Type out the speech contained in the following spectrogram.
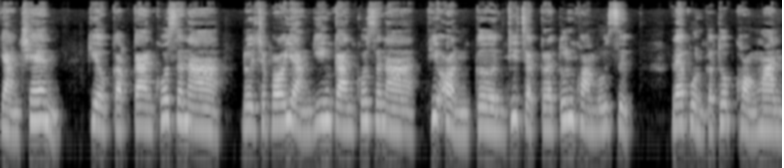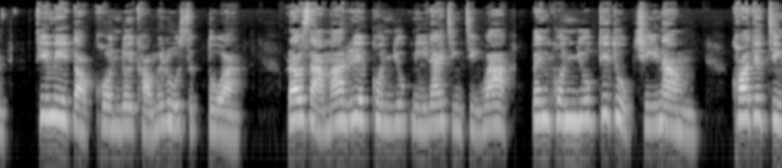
อย่างเช่น เกี่ยวกับการโฆษณา โดยเฉพาะอย่างยิ่งการโฆษณาที่อ่อนเกินที่จะกระตุ้นความรู้สึก และผลกระทบของมัน ที่มีต่อคนโดยเขาไม่รู้สึกตัว เราสามารถเรียกคนยุคนี้ได้จริง ๆ ว่า เป็นคนยุคที่ถูกชี้นำข้อเท็จจริง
